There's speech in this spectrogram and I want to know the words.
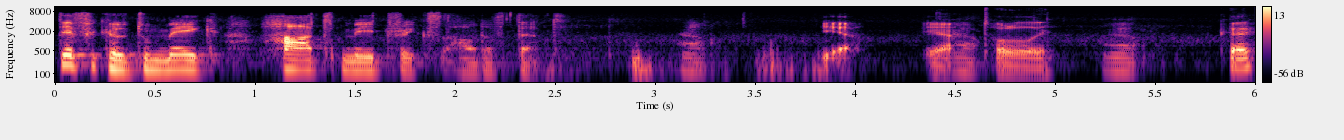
difficult to make hard metrics out of that. Yeah. yeah yeah Yeah. totally Yeah. okay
